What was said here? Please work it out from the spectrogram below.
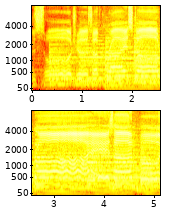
Soldiers of Christ, arise and put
